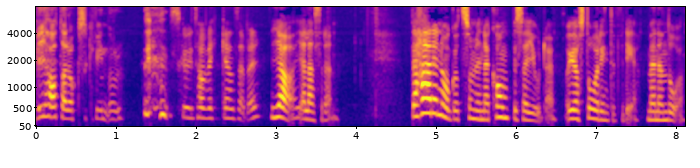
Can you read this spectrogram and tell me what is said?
Vi hatar också kvinnor. Ska vi ta veckans eller? ja, jag läser den. Det här är något som mina kompisar gjorde och jag står inte för det, men ändå.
